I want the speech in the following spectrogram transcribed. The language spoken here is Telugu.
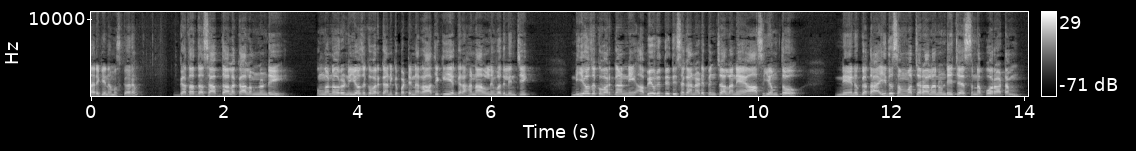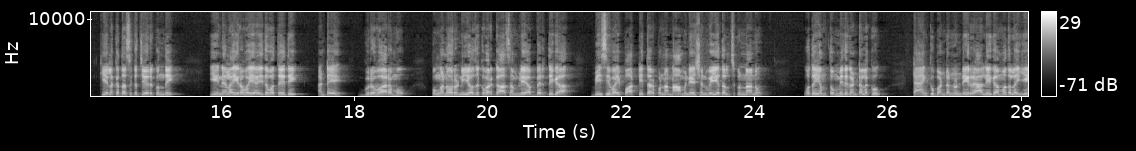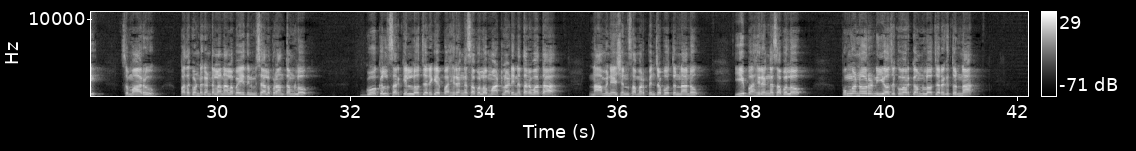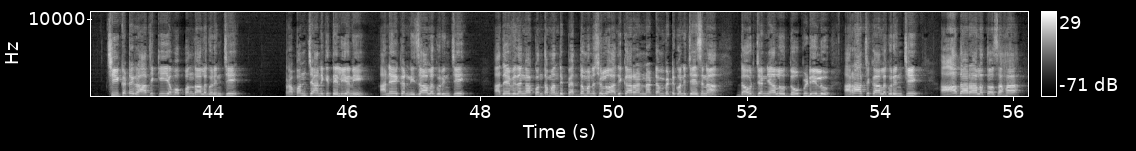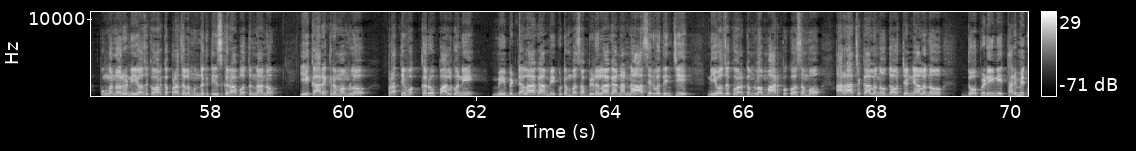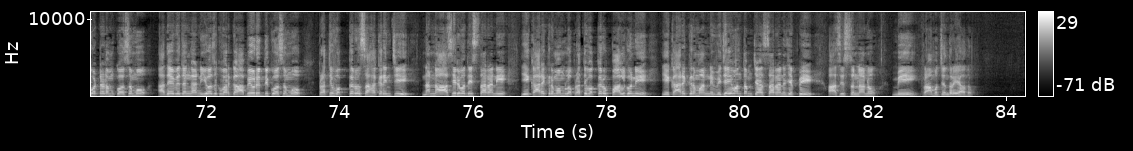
అందరికీ నమస్కారం. గత దశాబ్దాల కాలం నుండి పుంగనూరు నియోజకవర్గానికి పట్టిన రాజకీయ గ్రహణాలని వదిలించి నియోజకవర్గాన్ని అభివృద్ధి దిశగా నడిపించాలనే ఆశయంతో నేను గత ఐదు సంవత్సరాల నుండి చేస్తున్న పోరాటం కీలక దశకు చేరుకుంది. ఈ నెల ఇరవై ఐదవ తేదీ అంటే గురువారము పుంగనూరు నియోజకవర్గ అసెంబ్లీ అభ్యర్థిగా బీసీవై పార్టీ తరపున నామినేషన్ వేయదలుచుకున్నాను. ఉదయం తొమ్మిది గంటలకు ట్యాంకు బండ నుండి ర్యాలీగా మొదలయ్యి సుమారు పదకొండు గంటల నలభై ఐదు నిమిషాల ప్రాంతంలో గోకుల్ సర్కిల్లో జరిగే బహిరంగ సభలో మాట్లాడిన తర్వాత నామినేషన్ సమర్పించబోతున్నాను. ఈ బహిరంగ సభలో పుంగనూరు నియోజకవర్గంలో జరుగుతున్న చీకటి రాజకీయ ఒప్పందాల గురించి ప్రపంచానికి తెలియని అనేక నిజాల గురించి అదేవిధంగా కొంతమంది పెద్ద మనుషులు అధికారాన్ని అడ్డం పెట్టుకొని చేసిన దౌర్జన్యాలు దోపిడీలు అరాచకాల గురించి ఆధారాలతో సహా పుంగనూరు నియోజకవర్గ ప్రజల ముందుకు తీసుకురాబోతున్నాను. ఈ కార్యక్రమంలో ప్రతి ఒక్కరూ పాల్గొని మీ బిడ్డలాగా మీ కుటుంబ సభ్యుడిలాగా నన్ను ఆశీర్వదించి నియోజకవర్గంలో మార్పు కోసము అరాచకాలను దౌర్జన్యాలను దోపిడీని తరిమి కొట్టడం కోసము అదేవిధంగా నియోజకవర్గ అభివృద్ధి కోసము ప్రతి ఒక్కరూ సహకరించి నన్ను ఆశీర్వదిస్తారని ఈ కార్యక్రమంలో ప్రతి ఒక్కరూ పాల్గొని ఈ కార్యక్రమాన్ని విజయవంతం చేస్తారని చెప్పి ఆశిస్తున్నాను. మీ రామచంద్ర యాదవ్.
